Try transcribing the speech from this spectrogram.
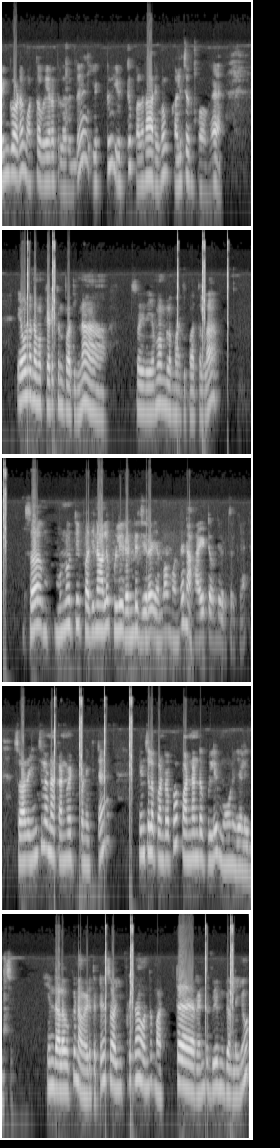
ரிங்கோட மொத்த உயரத்துல இருந்து எட்டு எட்டு பதினாறு எம்எம் கழிச்சது போக எவ்வளோ நமக்கு கிடைக்கும்னு பார்த்தீங்கன்னா ஸோ இது எம்எம்ல மாற்றி பார்த்துடலாம். ஸோ முந்நூற்றி பதினாலு புள்ளி ரெண்டு ஜீரோ எம்எம் வந்து நான் ஹைட்டை வந்து எடுத்திருக்கேன். ஸோ அதை இன்ச்சில் நான் கன்வெர்ட் பண்ணிக்கிட்டேன். இன்ச்சில் பண்ணுறப்போ பன்னெண்டு புள்ளி மூணு ஏழு இன்ச்சு. இந்த அளவுக்கு நான் எடுத்துட்டேன். ஸோ இப்படி தான் வந்து மற்ற ரெண்டு பீம்கள்லையும்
